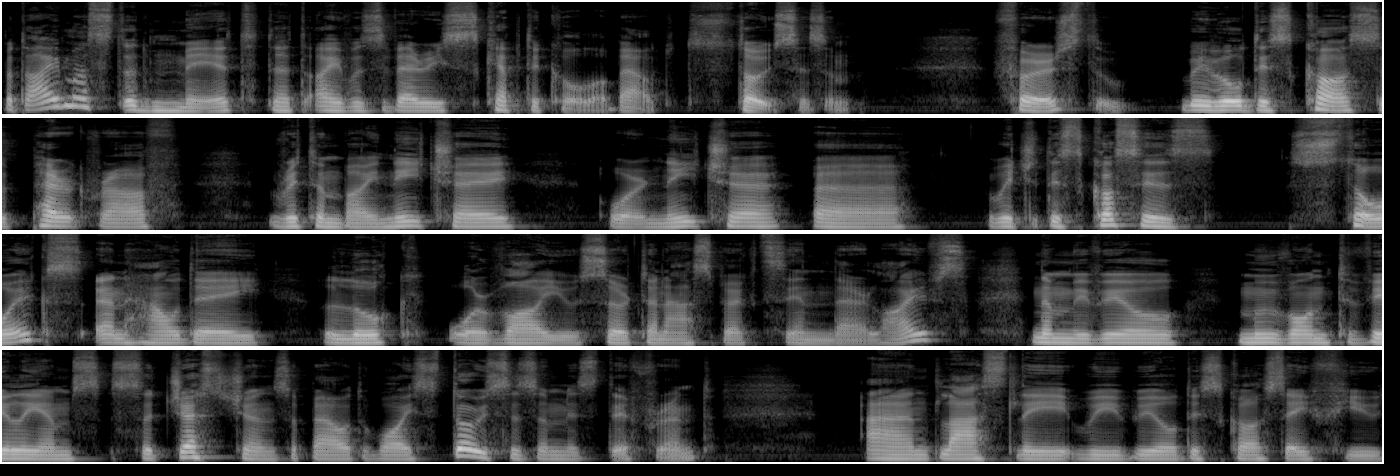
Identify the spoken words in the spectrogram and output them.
But I must admit that I was very skeptical about Stoicism. First, we will discuss a paragraph written by Nietzsche or Nietzsche, uh, which discusses Stoics and how they look or value certain aspects in their lives. Then we will move on to William's suggestions about why Stoicism is different. And lastly, we will discuss a few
